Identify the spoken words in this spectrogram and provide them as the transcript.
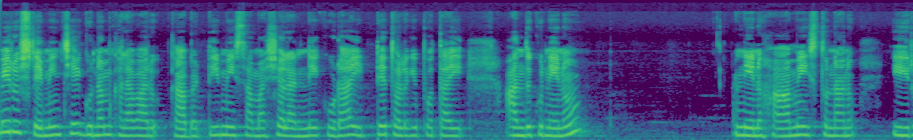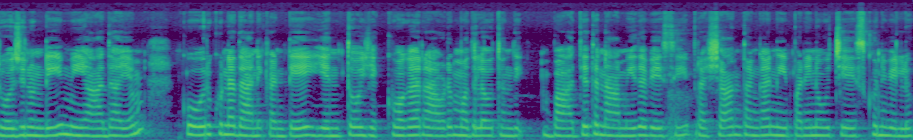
మీరు శ్రమించే గుణం కలవారు. కాబట్టి మీ సమస్యలన్నీ కూడా ఇట్టే తొలగిపోతాయి. అందుకు నేను నేను హామీ ఇస్తున్నాను. ఈ రోజు నుండి మీ ఆదాయం కోరుకున్న దానికంటే ఎంతో ఎక్కువగా రావడం మొదలవుతుంది. బాధ్యత నా మీద వేసి ప్రశాంతంగా నీ పని నువ్వు చేసుకుని వెళ్ళు.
